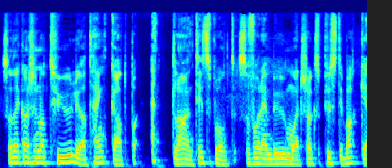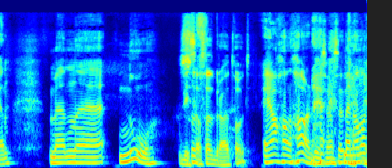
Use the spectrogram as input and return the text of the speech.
så det er kanskje naturlig å tenke at på et eller annet tidspunkt så får Mbumo et slags pust i bakken. Men eh, nå Disse har sett bra ut. vet. Ja, han har det, har men han har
